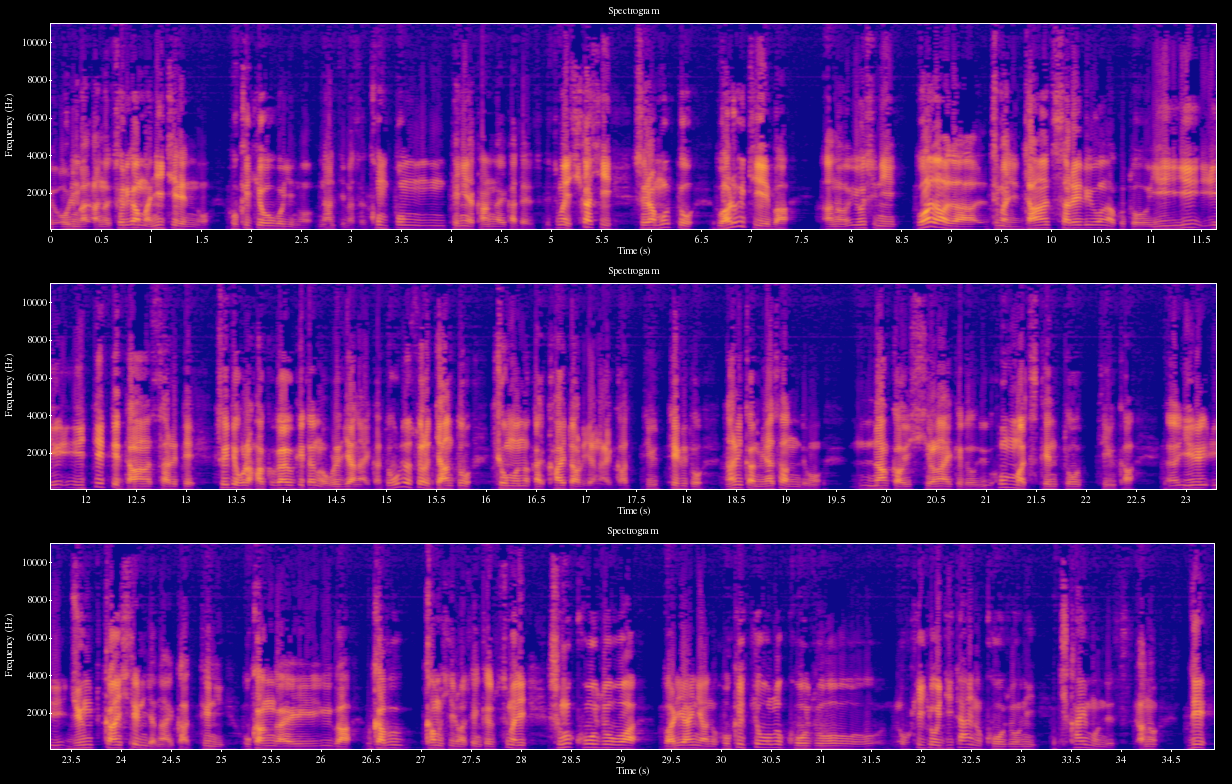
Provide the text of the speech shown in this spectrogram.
おります。あの、それがまあ日蓮の法華経語字の、なんて言いますか、根本的な考え方です。つまり、しかし、それはもっと悪口言えば、あの、要するに、わざわざ、つまり弾圧されるようなことを言、ってって弾圧されて、それで俺は迫害を受けたのは俺じゃないかと。俺はそれはちゃんと教文の中に書いてあるじゃないかって言ってると、何か皆さんでも、なんか知らないけど、本末転倒っていうか、循環してるんじゃないかっていうふうにお考えが浮かぶかもしれませんけど、つまり、その構造は割合にあの、法華経の構造、法華経自体の構造に近いもんです。あの、で、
